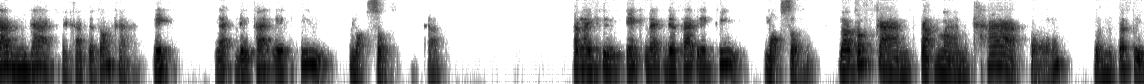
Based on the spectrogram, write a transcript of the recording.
ด้านนี้ได้นะครับ จะต้องหา x และ delta x ที่ เหมาะสมครับ อะไรคือ x และ delta x ที่เหมาะสม เราต้องการประมาณค่าของตัวนี้ก็คือ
